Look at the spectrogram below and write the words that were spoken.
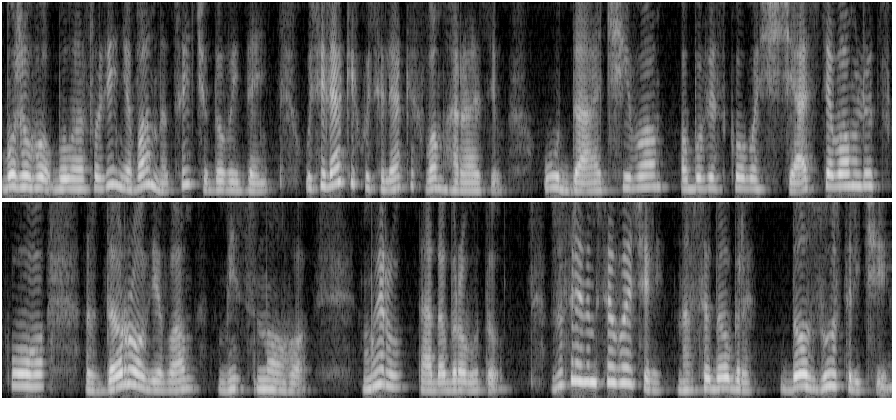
Божого благословення вам на цей чудовий день. Усіляких, усіляких вам гаразів. Удачі вам обов'язково, щастя вам людського, здоров'я вам міцного, миру та добробуту. Зустрінемося ввечері. На все добре. До зустрічі!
